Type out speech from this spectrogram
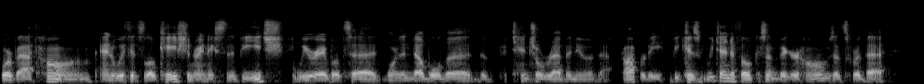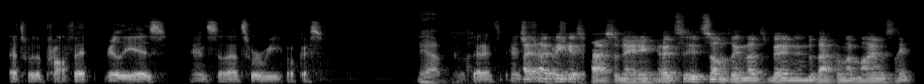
four bath home. And with its location right next to the beach we were able to more than double the the potential revenue of that property because we tend to focus on bigger homes. That's where the that's where the profit really is. And so that's where we focus yeah. I, I think it's fascinating. It's it's something that's been in the back of my mind. It's like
